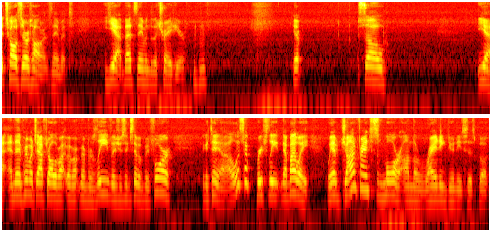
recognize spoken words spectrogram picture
it's called Zero Tolerance. Name it. Yeah, that's the name of the trade here. Mm-hmm. Yep. So yeah, and then pretty much after all the right members leave, as you said before, I continue. Uh, let's talk briefly. Now, by the way, we have John Francis Moore on the writing duties to this book.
